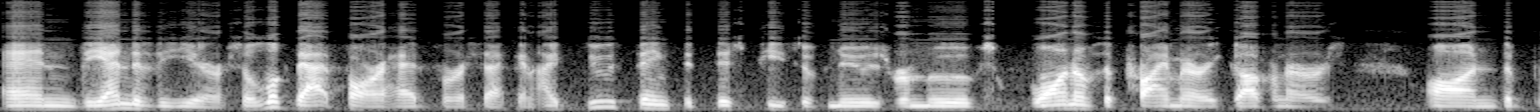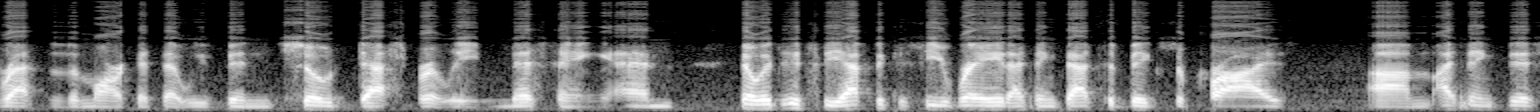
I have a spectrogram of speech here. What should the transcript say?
and the end of the year, so look that far ahead for a second, I do think that this piece of news removes one of the primary governors on the breadth of the market that we've been so desperately missing. And, so it, it's the efficacy rate. I think that's a big surprise. Um, I think this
